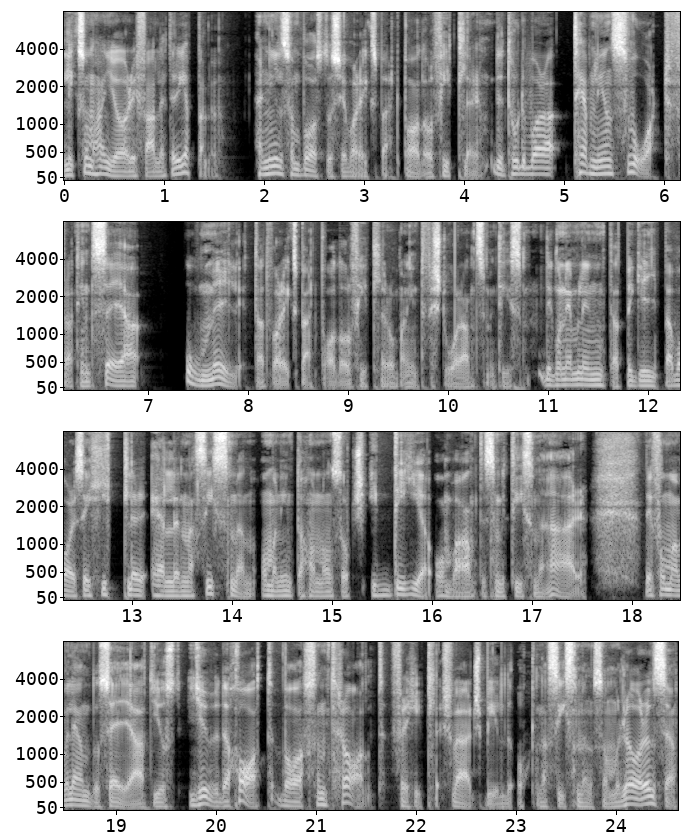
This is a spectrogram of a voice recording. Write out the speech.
liksom han gör i fallet Repalu. Herr Nilsson påstår sig vara expert på Adolf Hitler. Det torde vara tämligen svårt, för att inte säga omöjligt, att vara expert på Adolf Hitler om man inte förstår antisemitism. Det går nämligen inte att begripa vare sig Hitler eller nazismen om man inte har någon sorts idé om vad antisemitism är. Det får man väl ändå säga att just judehat var centralt för Hitlers världsbild och nazismen som rörelse.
